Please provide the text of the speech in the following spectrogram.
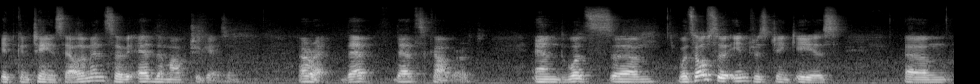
it contains elements, so we add them up together. All right, that that's covered. And what's um, what's also interesting is um,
